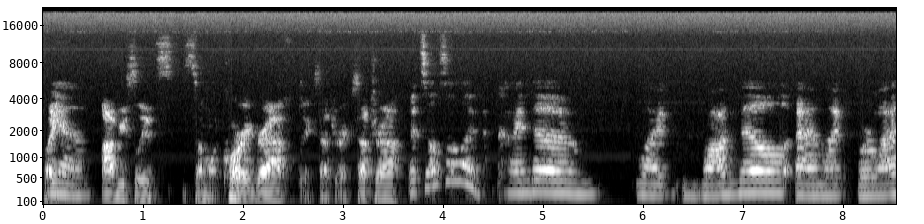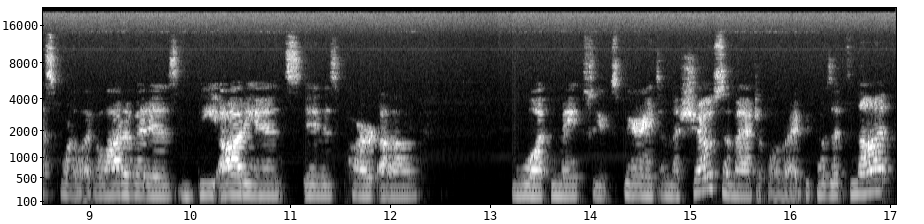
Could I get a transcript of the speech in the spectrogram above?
like yeah. obviously it's somewhat choreographed, etc., etc. It's also like kind of like vaudeville and like burlesque, where like a lot of it is the audience is part of what makes the experience and the show so magical, right? Because it's not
